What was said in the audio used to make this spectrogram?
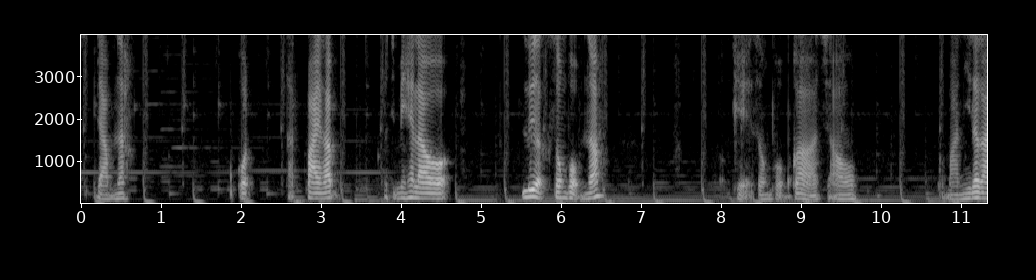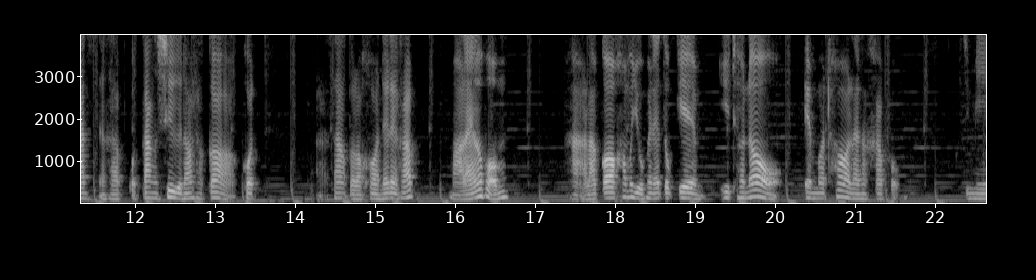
สีดำนะกดถัดไปครับ ก็จะมีให้เรา เลือกทรงผมเนาะโอเคทรงผมก็จะเอาประมาณนี้แล้วกันนะครับกดตั้งชื่อเนาะแล้วก็กดสร้างตัวละครได้เลยครับ มาแล้วครับผมอ่าแล้วก็เข้ามาอยู่ภายในตัวเกม Eternal Immortal แล้วนะครับผมจะมี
